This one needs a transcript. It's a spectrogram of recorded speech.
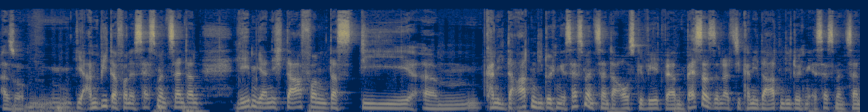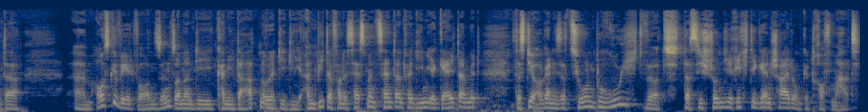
Also die Anbieter von Assessment Centern leben ja nicht davon, dass die ähm, Kandidaten, die durch ein Assessment Center ausgewählt werden, besser sind als die Kandidaten, die durch ein Assessment Center ähm, ausgewählt worden sind, sondern die Kandidaten oder die, die Anbieter von Assessment Centern verdienen ihr Geld damit, dass die Organisation beruhigt wird, dass sie schon die richtige Entscheidung getroffen hat.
